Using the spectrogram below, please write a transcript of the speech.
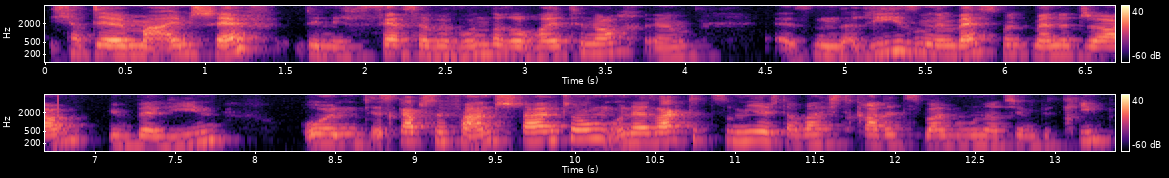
ich hatte mal einen Chef, den ich sehr, sehr bewundere heute noch. Ähm, er ist ein riesen Investmentmanager in Berlin und es gab eine Veranstaltung und er sagte zu mir, da war ich gerade zwei Monate im Betrieb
